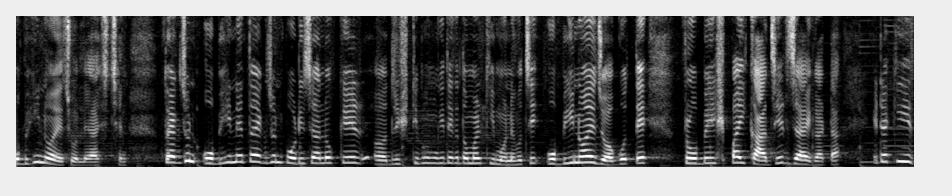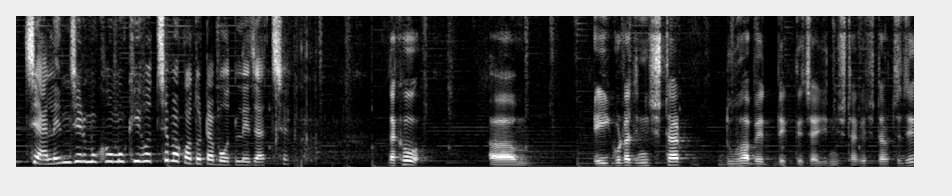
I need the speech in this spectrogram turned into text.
অভিনয়ে চলে আসছেন। তো একজন অভিনেতা, একজন পরিচালকের দৃষ্টিভঙ্গি থেকে তোমার কি মনে হচ্ছে? অভিনয় জগতে প্রবেশ পাই কাজের জায়গাটা, এটা কি চ্যালেঞ্জের মুখোমুখি হচ্ছে বা কতটা বদলে যাচ্ছে? দেখো এই গোটা জিনিসটার দুভাবে দেখতে চাই জিনিসটাকে। সেটা হচ্ছে যে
